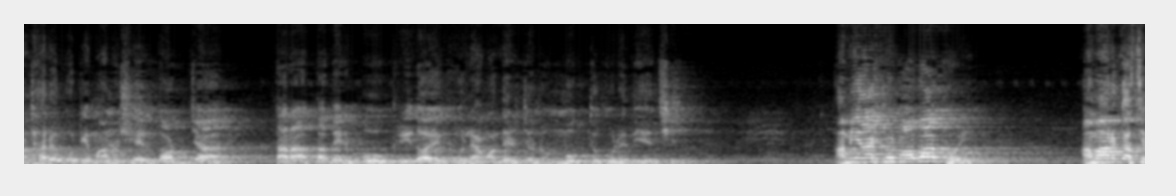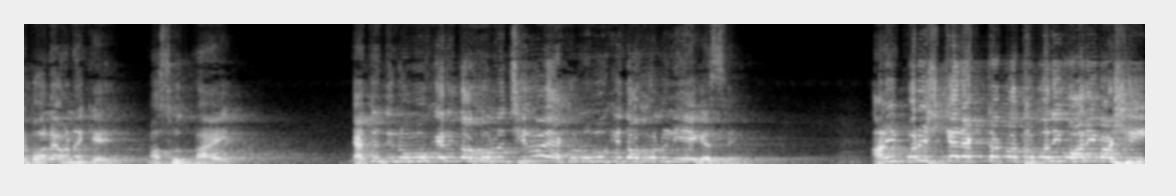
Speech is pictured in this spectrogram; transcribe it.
আঠারো কোটি মানুষের দরজা তারা তাদের বুক, হৃদয় খুলে আমাদের জন্য মুক্ত করে দিয়েছিল। আমি এখন অবাক হই। আমার কাছে বলে অনেকে, মাসুদ ভাই, এতদিন অমুকের দখলে ছিল, এখন অমুকে দখলে নিয়ে গেছে। আমি পরিষ্কার একটা কথা বলি, ওয়ারিবাসী।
